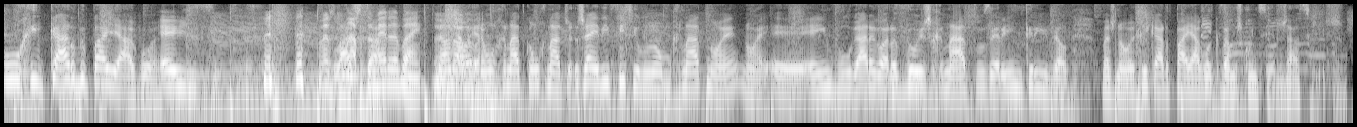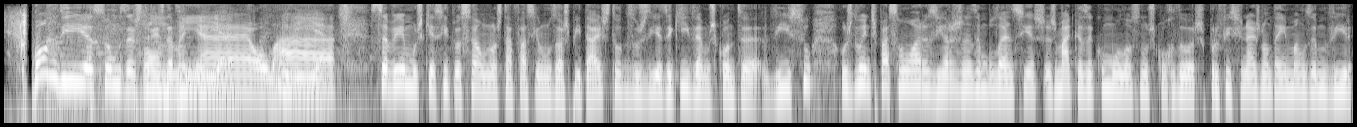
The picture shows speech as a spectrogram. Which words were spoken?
o Ricardo Paiágua. É isso. Mas Lá Renato está. também era bem. também Não, não, era bem. um Renato com Renato. Já é difícil o nome Renato, não é? Não é? É, é invulgar agora dois Renatos, era incrível. Mas não, é Ricardo Paiágua que vamos conhecer já a seguir. Bom dia, somos as três da manhã. dia. Olá. Sabemos que a situação não está fácil nos hospitais. Todos os dias aqui damos conta disso. Os doentes passam horas e horas nas ambulâncias, as macas acumulam-se nos corredores, profissionais não têm mãos a medir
